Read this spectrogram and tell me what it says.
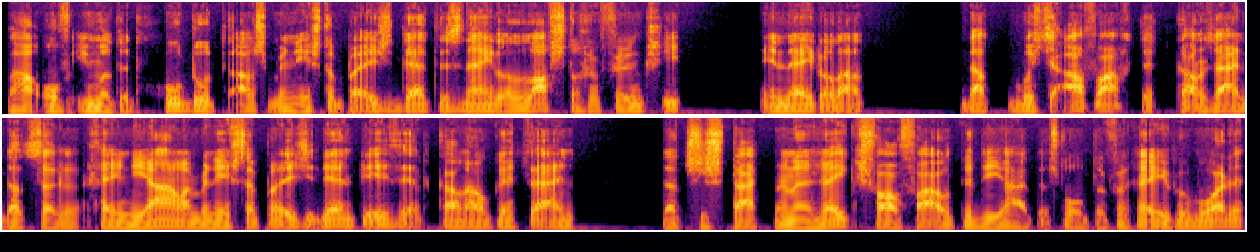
Maar of iemand het goed doet als minister-president is een hele lastige functie in Nederland. Dat moet je afwachten. Het kan zijn dat ze een geniale minister-president is. Het kan ook eens zijn dat ze start met een reeks van fouten die haar tenslotte vergeven worden.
